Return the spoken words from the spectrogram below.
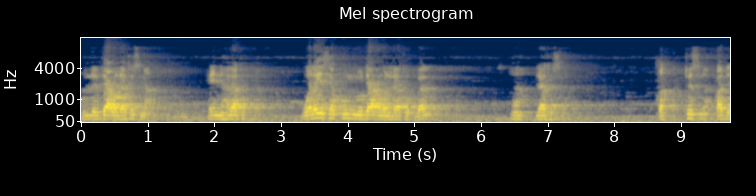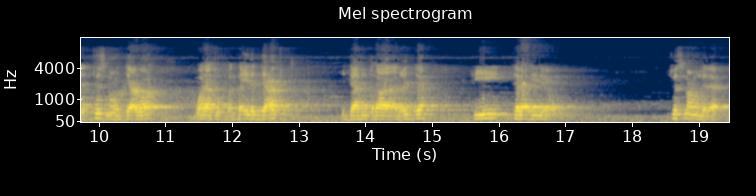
كل دعوى لا تسمع فإنها لا تقبل. وليس كل دعوى لا تقبل لا تسمع. قد تسمع قد تسمع الدعوى ولا تقبل. فإذا ادعته ادعت انقضاء العدة في ثلاثين يوم. تسمع ولا لا؟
